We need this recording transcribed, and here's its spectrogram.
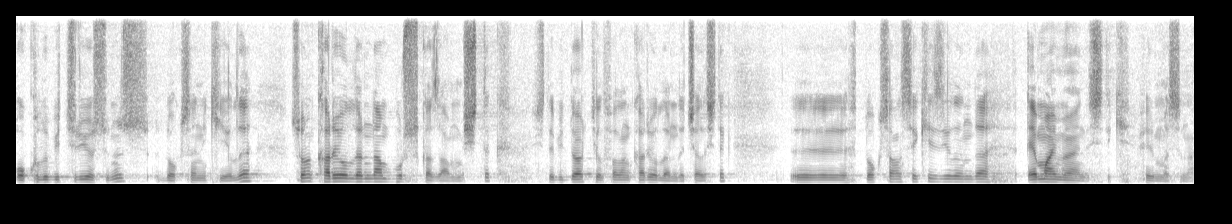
okulu bitiriyorsunuz 92 yılı. Sonra karayollarından burs kazanmıştık. İşte bir 4 yıl falan karayollarında çalıştık. Ee, 98 yılında MI Mühendislik firmasına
